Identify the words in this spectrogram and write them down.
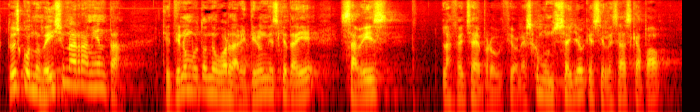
Entonces, cuando veis una herramienta que tiene un botón de guardar y tiene un disquete ahí, sabéis la fecha de producción. Es como un sello que se les ha escapado.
